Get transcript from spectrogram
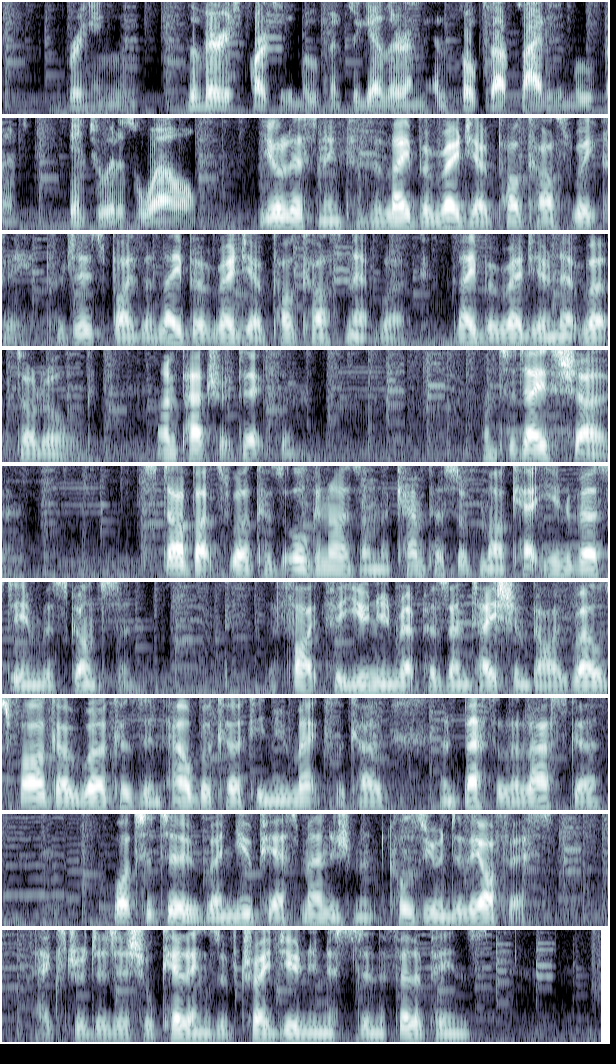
bringing the various parts of the movement together and, and folks outside of the movement into it as well. You're listening to the Labour Radio Podcast Weekly, produced by the Labour Radio Podcast Network, labourradionetwork.org. I'm Patrick Dixon. On today's show, Starbucks workers organise on the campus of Marquette University in Wisconsin. The fight for union representation by Wells Fargo workers in Albuquerque, New Mexico and Bethel, Alaska. What to do when UPS management calls you into the office extrajudicial killings of trade unionists in the Philippines,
